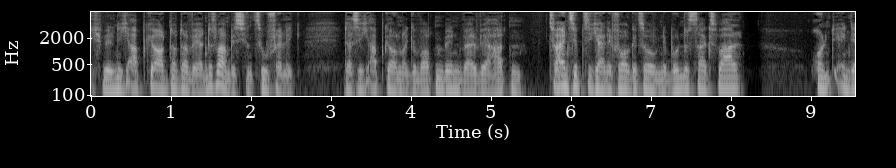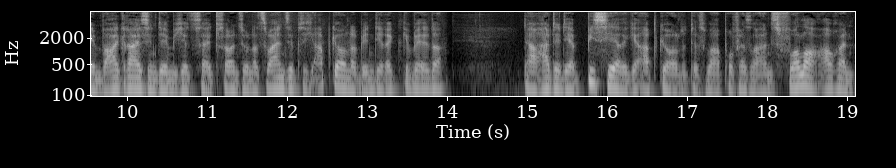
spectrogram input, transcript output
ich will nicht Abgeordneter werden. Das war ein bisschen zufällig, dass ich Abgeordneter geworden bin, weil wir hatten 72 eine vorgezogene Bundestagswahl. Und in dem Wahlkreis, in dem ich jetzt seit 1972 Abgeordneter bin, direkt gewählter, da hatte der bisherige Abgeordnete, das war Professor Hans Voller, auch ein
